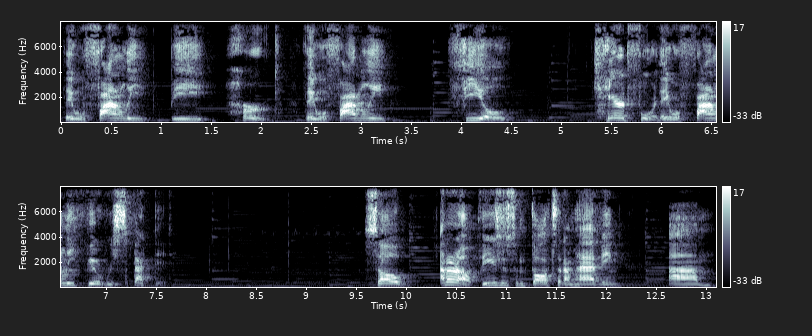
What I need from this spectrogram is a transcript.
They will finally be heard. They will finally feel cared for. They will finally feel respected. So, I don't know. These are some thoughts that I'm having. Um,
